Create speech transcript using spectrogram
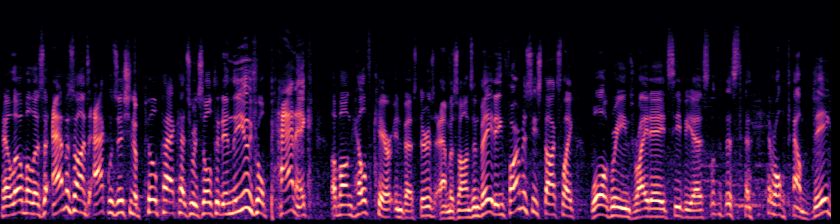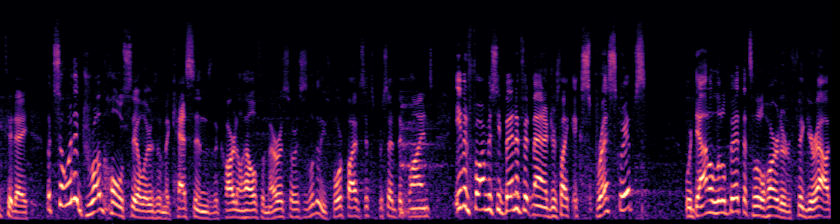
Hello, Melissa. Amazon's acquisition of PillPack has resulted in the usual panic among healthcare investors. Amazon's invading pharmacy stocks like Walgreens, Rite Aid, CVS. Look at this. They're all down big today. But so are the drug wholesalers, the McKesson's, the Cardinal Health, Amerisources. Look at these 4, 5, 6% declines. Even pharmacy benefit managers like Express Scripts were down a little bit. That's a little harder to figure out.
